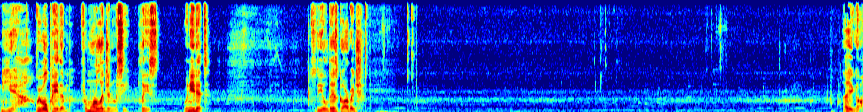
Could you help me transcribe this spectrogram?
Yeah, we will pay them for more legitimacy, please. We need it. Let's deal this garbage. There you go.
